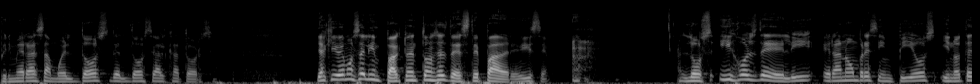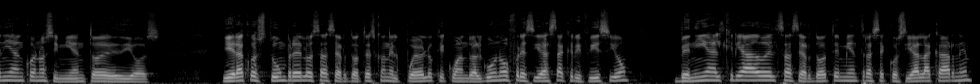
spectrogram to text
Primera Samuel 2 del 12 al 14. Y aquí vemos el impacto entonces de este padre. Dice, los hijos de Elí eran hombres impíos y no tenían conocimiento de Dios. Y era costumbre de los sacerdotes con el pueblo que cuando alguno ofrecía sacrificio, venía el criado del sacerdote mientras se cocía la carne,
